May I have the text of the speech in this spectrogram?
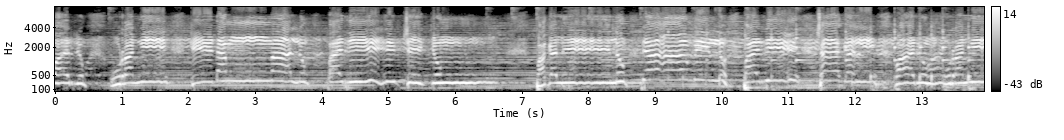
വരും. ഉറങ്ങി കിടന്നാലും പരീക്ഷിക്കും. പകലിലും രാവിലും പരീക്ഷകൾ വരും. ഉറങ്ങി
